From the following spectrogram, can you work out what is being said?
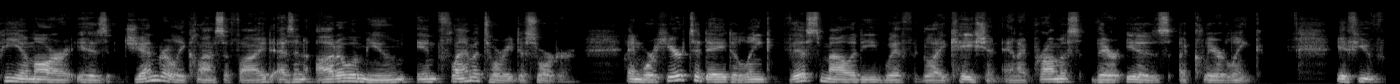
PMR is generally classified as an autoimmune inflammatory disorder. And we're here today to link this malady with glycation, and I promise there is a clear link. If you've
